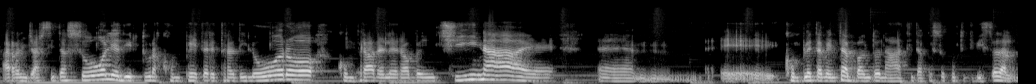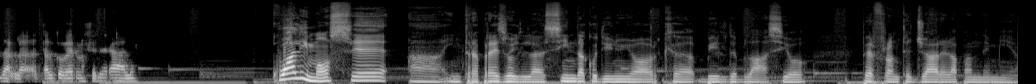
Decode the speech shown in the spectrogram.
arrangiarsi da soli, addirittura competere tra di loro, comprare le robe in Cina e, e, e completamente abbandonati da questo punto di vista dal, dal, dal governo federale. Quali mosse ha intrapreso il sindaco di New York, Bill de Blasio, per fronteggiare la pandemia?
